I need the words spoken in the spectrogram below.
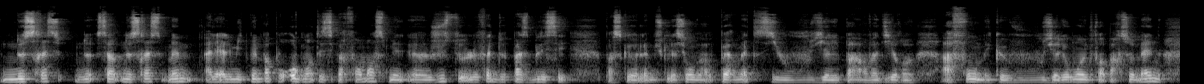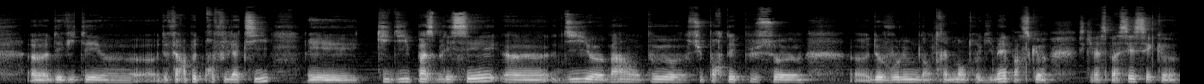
Ne serait-ce ne, ne serait même, aller à la limite, même pas pour augmenter ses performances, mais euh, juste le fait de ne pas se blesser. Parce que la musculation va vous permettre, si vous n'y allez pas, on va dire, euh, à fond, mais que vous y allez au moins une fois par semaine, euh, d'éviter de faire un peu de prophylaxie. Et qui dit pas se blesser, dit ben, on peut supporter plus de volume d'entraînement, entre guillemets, parce que ce qui va se passer, c'est que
